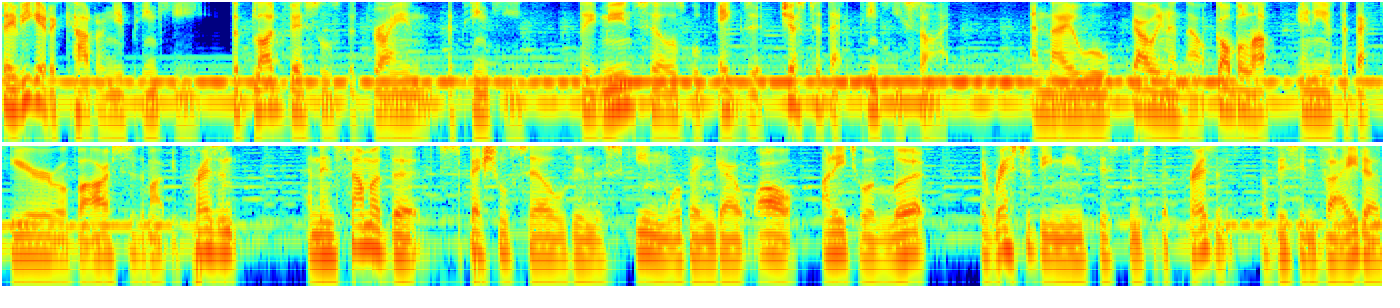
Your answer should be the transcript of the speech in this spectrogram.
So if you get a cut on your pinky, the blood vessels that drain the pinky, the immune cells will exit just at that pinky site and they will go in and they'll gobble up any of the bacteria or viruses that might be present. And then some of the special cells in the skin will then go, oh, I need to alert the rest of the immune system to the presence of this invader.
